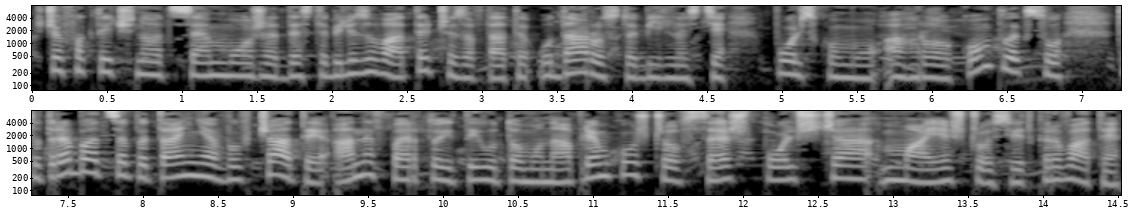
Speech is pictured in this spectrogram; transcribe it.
що фактично це може дестабілізувати чи завдати удару стабільності польському агрокомплексу, то треба це питання вивчати, а не вперто йти у тому напрямку, що все ж Польща має щось відкривати.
